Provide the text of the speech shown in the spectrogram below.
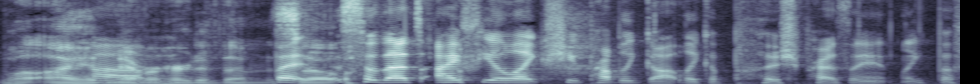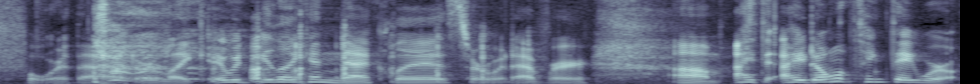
Well, I had never heard of them. Um, But so so. that's I feel like she probably got like a push present like before that, or like it would be like a necklace or whatever. Um, I th- I don't think they were.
